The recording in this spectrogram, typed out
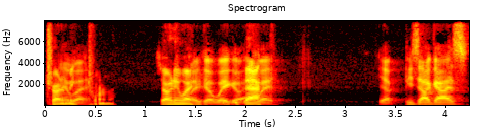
trying to make the tournament. So anyway, go, way go. back. Anyway. Yep. Peace out, guys.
